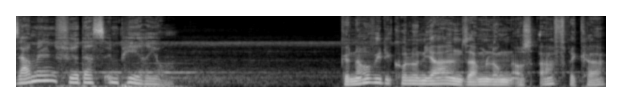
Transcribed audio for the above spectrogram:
Sammeln für das Imperium. Genau wie die kolonialen Sammlungen aus Afrika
